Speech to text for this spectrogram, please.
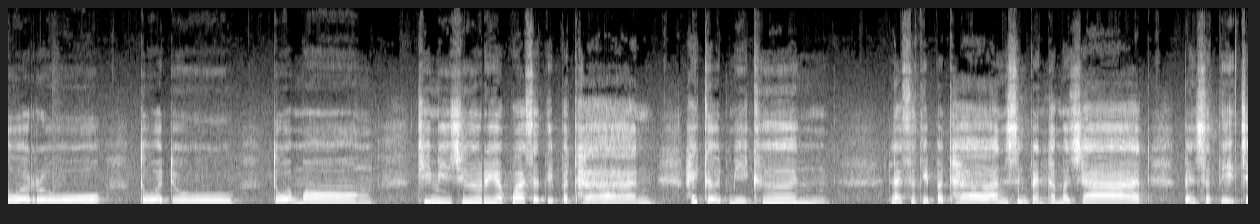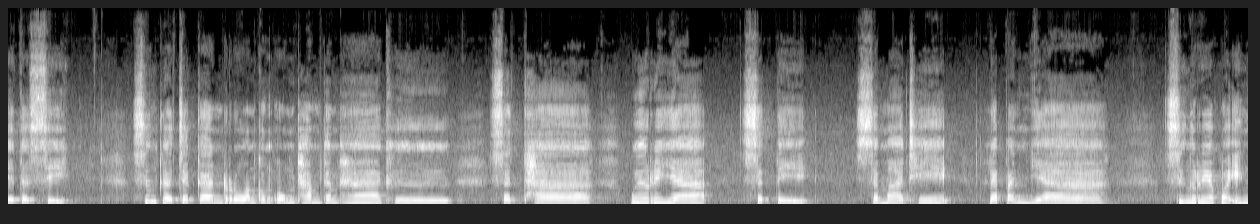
ตัวรู้ ตัวดู ตัวมอง ที่มีชื่อเรียกว่าสติปัฏฐาน ให้เกิดมีขึ้น และสติปัฏฐานซึ่งเป็นธรรมชาติ เป็นสติเจตสิกซึ่งเกิดจากการรวมขององค์ธรรมทั้งห้าคือศรัทธา วิริยะ สติ สมาธิ และปัญญา ซึ่งเรียกว่าอิน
